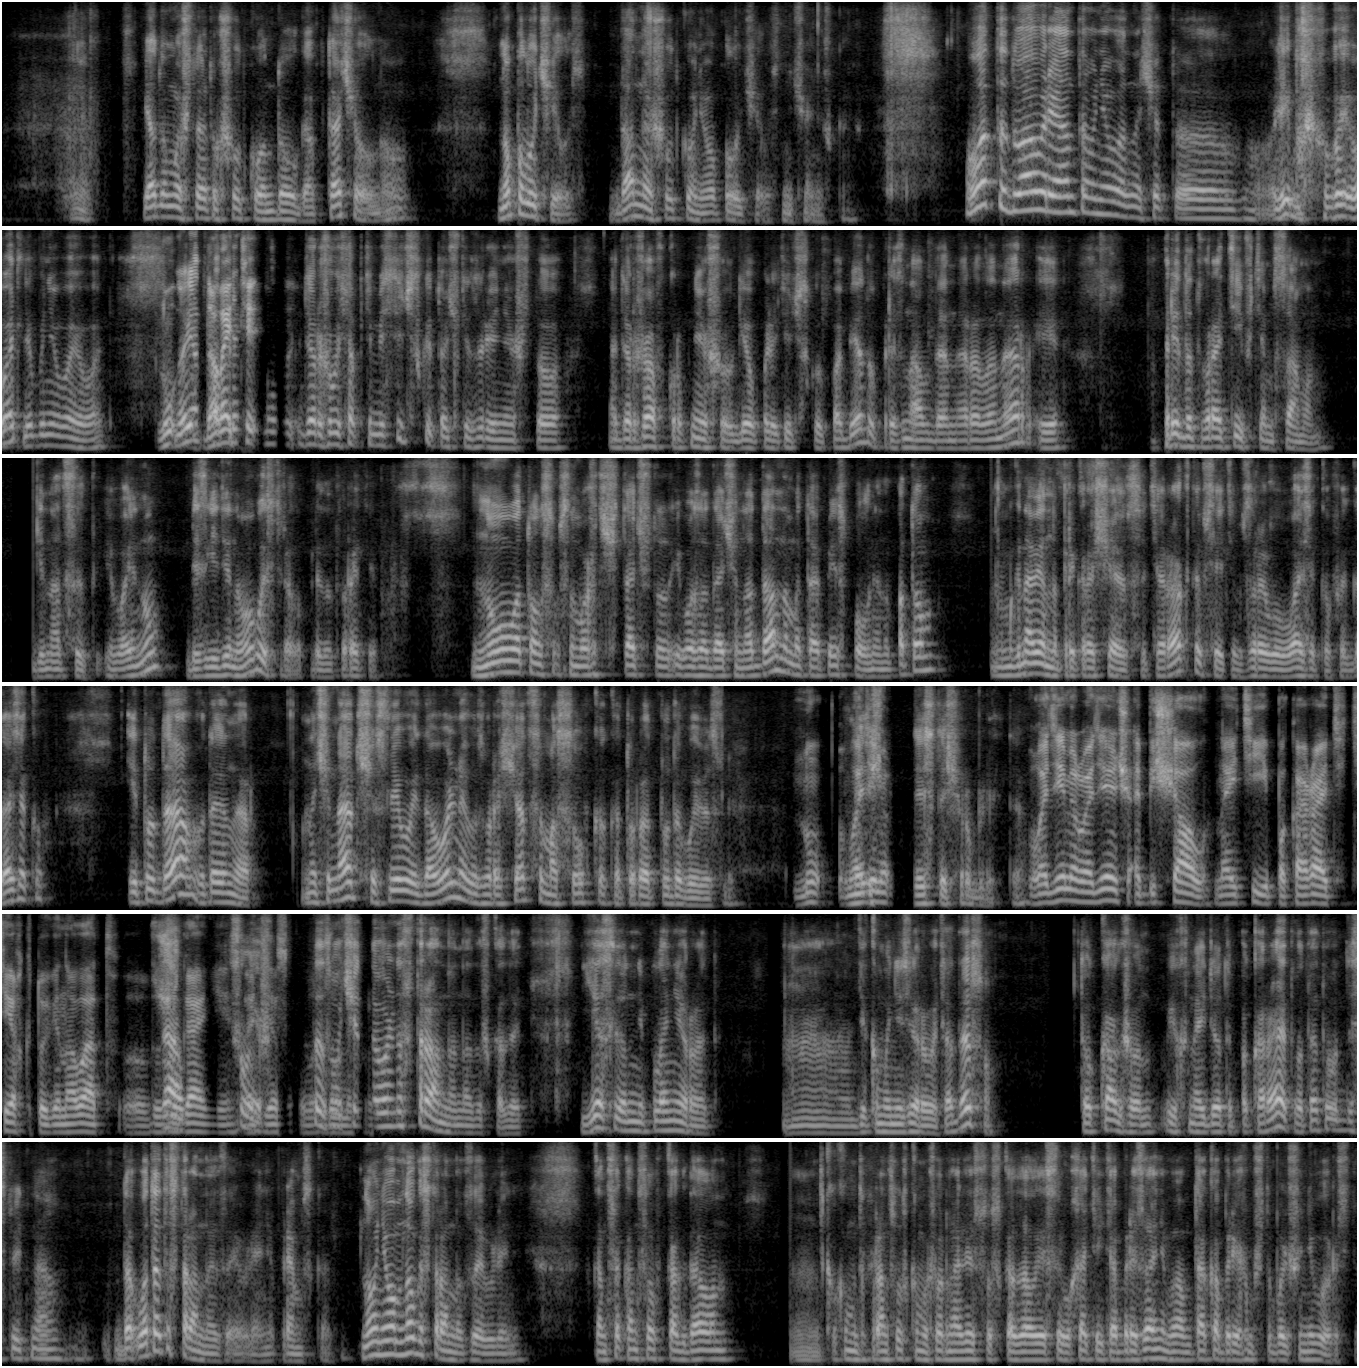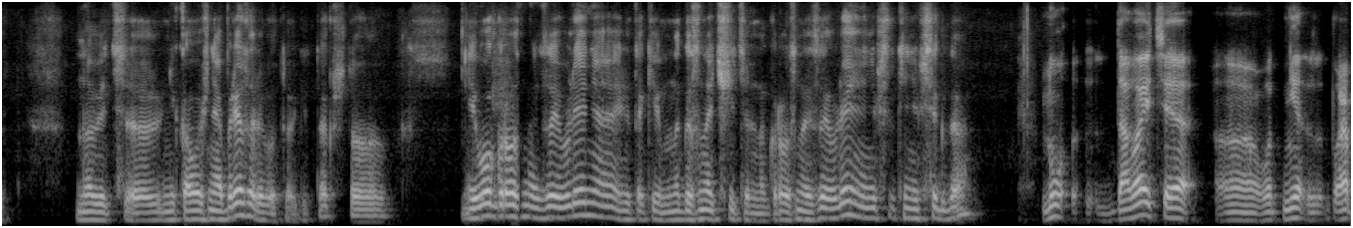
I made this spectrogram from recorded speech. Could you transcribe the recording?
Я думаю, что эту шутку он долго обтачивал, но, но получилось. Данная шутка у него получилась, ничего не скажу. Вот два варианта у него, значит, э, либо воевать, либо не воевать. Ну, Но я давайте... держусь оптимистической точки зрения, что одержав крупнейшую геополитическую победу, признав ДНР, ЛНР и предотвратив тем самым геноцид и войну, без единого выстрела предотвратив, ну вот он, собственно, может считать, что его задача на данном этапе исполнена. Потом мгновенно прекращаются теракты, все эти взрывы УАЗиков и газиков, и туда, в ДНР, начинают счастливые и довольные возвращаться массовка, которую оттуда вывезли. Ну, Владимир, 10 тысяч рублей. Да. Владимир Владимирович обещал найти и покарать тех, кто виноват э, в сжигании да, слышь, Одесского Это звучит дома. довольно странно, надо сказать. Если он не планирует э, декоммунизировать Одессу, то как же он их найдет и покарает? Вот это вот действительно... Да, вот это странное заявление, прямо скажем. Но у него много странных заявлений. В конце концов, когда он какому-то французскому журналисту сказал, если вы хотите обрезания, мы вам так обрежем, что больше не вырастет. Но ведь э, никого же не обрезали в итоге. Так что его грозные заявления, или такие многозначительно грозные заявления, они все-таки не всегда. Ну, давайте э, вот не,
